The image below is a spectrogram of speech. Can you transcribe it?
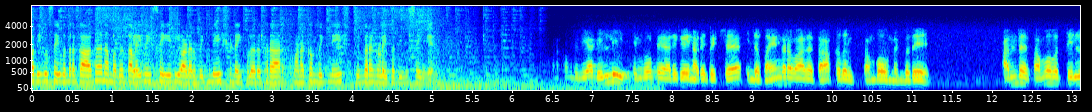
பதிவு செய்வதற்காக நமது தலைமை செய்தியாளர் விக்னேஷ் இணைப்பில் இருக்கிறார். வணக்கம் விக்னேஷ் விவரங்களை பதிவு செய்யுங்க திவ்யா டெல்லி செங்கோட்டை அருகே நடைபெற்ற இந்த பயங்கரவாத தாக்குதல் சம்பவம் என்பது அந்த சம்பவத்தில்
